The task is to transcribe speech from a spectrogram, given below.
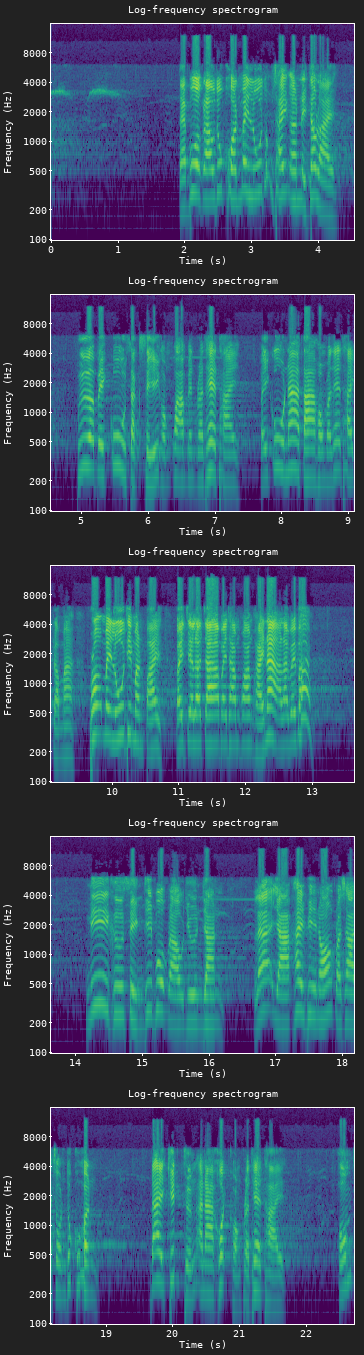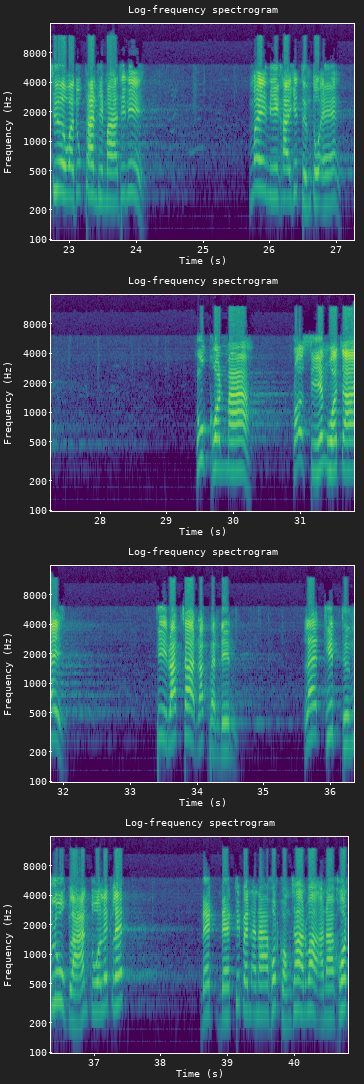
แต่พวกเราทุกคนไม่รู้ต้องใช้เงินอีกเท่าไหร่ เพื่อไปกู้ศักดิ์ศรีของความเป็นประเทศไทย ไปกู้หน้าตาของประเทศไทยกลับมา เพราะไม่รู้ที่มันไป ไปเจรจาไปทำความขายหน้าอะไรไว้บ้าง นี่คือสิ่งที่พวกเรายืนยัน และอยากให้พี่น้องประชาชนทุกคนได้คิดถึงอนาคตของประเทศไทย ผมเชื่อว่าทุกท่านที่มาที่นี่ ไม่มีใครคิดถึงตัวเอง ทุกคนมา เพราะเสียงหัวใจที่รักชาติรักแผ่นดิน และคิดถึงลูกหลานตัวเล็ก ๆ เด็ก ๆ ที่เป็นอนาคตของชาติว่าอนาคต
